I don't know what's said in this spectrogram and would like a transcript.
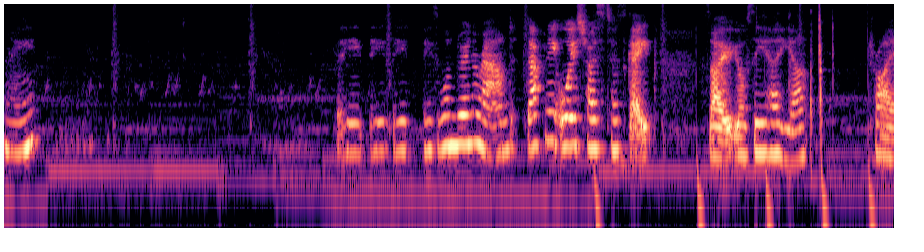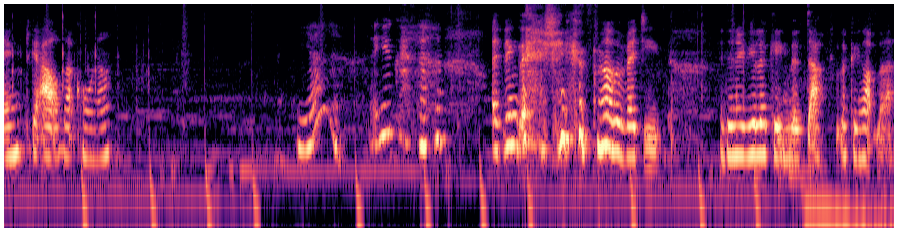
Me. But he, he's, he's, he's wandering around. Daphne always tries to escape. So you'll see her here trying to get out of that corner. Yeah. Are you gonna... I think that she can smell the veggies. I don't know if you're looking, there's Daph looking up there.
